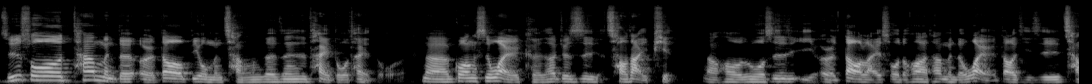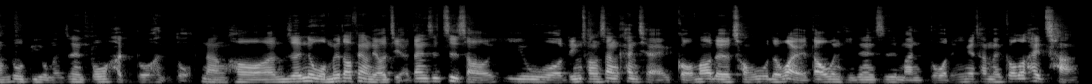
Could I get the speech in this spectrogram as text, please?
只是说它们的耳道比我们长的真的是太多太多了。那光是外耳壳，它就是超大一片。然后，如果是以耳道来说的话，他们的外耳道其实长度比我们真的多很多很多。然后人的我没有到非常了解，但是至少以我临床上看起来，狗猫的宠物的外耳道问题真的是蛮多的，因为它们沟都太长，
